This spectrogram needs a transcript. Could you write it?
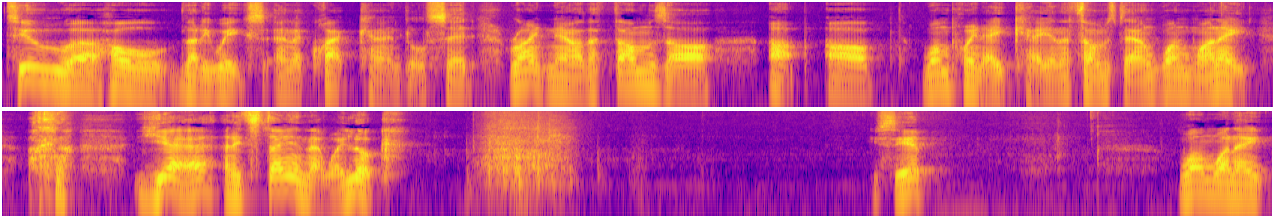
two uh, whole bloody weeks and a quack candle said, right now the thumbs are up are 1.8k and the thumbs down 118. yeah, and it's staying that way. Look. You see it? 118,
